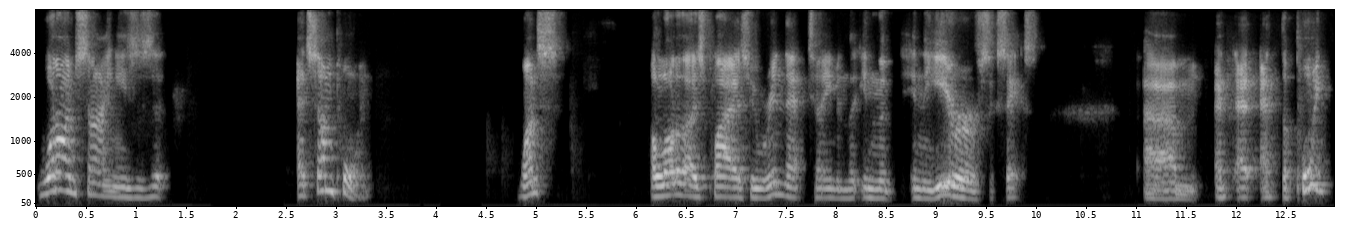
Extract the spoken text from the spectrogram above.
what I'm saying is, is that at some point, once a lot of those players who were in that team in the in the in the era of success, um, at, at, at the point,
